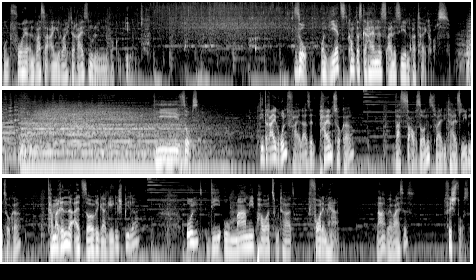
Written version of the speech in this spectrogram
und vorher in Wasser eingeweichte Reisnudeln in den Wok gegeben. So, und jetzt kommt das Geheimnis eines jeden Parteikochs. Die Soße. Die drei Grundpfeiler sind Palmzucker, was auch sonst, weil die Thais lieben Zucker, Tamarinde als säuriger Gegenspieler und die Umami-Power-Zutat vor dem Herrn. Na, wer weiß es? Fischsoße.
